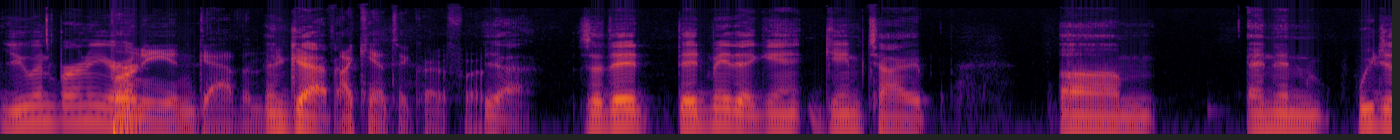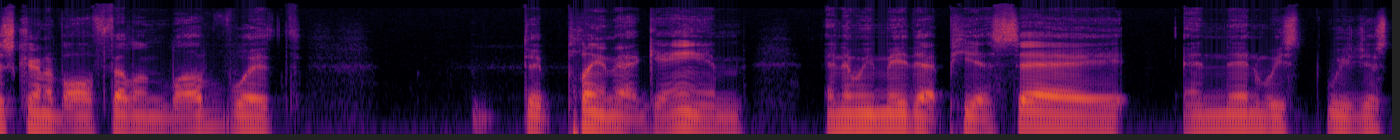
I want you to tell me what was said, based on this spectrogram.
you and Burnie? Or? Burnie and Gavin. and Gavin. I can't take credit for it. Yeah. So they they'd made that game, game type, um, and then we just kind of all fell in love with the, playing that game, and then we made that PSA, and then we we just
